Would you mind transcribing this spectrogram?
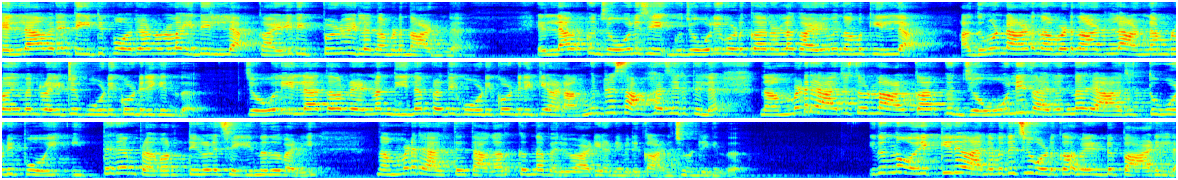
എല്ലാവരെയും തീറ്റി പോരാനുള്ള ഇതില്ല. കഴിവ് ഇപ്പോഴും ഇല്ല നമ്മുടെ നാടിന്. എല്ലാവർക്കും ജോലി ജോലി കൊടുക്കാനുള്ള കഴിവ് നമുക്കില്ല. അതുകൊണ്ടാണ് നമ്മുടെ നാട്ടിലെ അൺഎംപ്ലോയ്മെന്റ് റേറ്റ് കൂടിക്കൊണ്ടിരിക്കുന്നത്. ജോലി ഇല്ലാത്തവരുടെ എണ്ണം ദിനം പ്രതി കൂടിക്കൊണ്ടിരിക്കുകയാണ്. അങ്ങനെ ഒരു സാഹചര്യത്തിൽ നമ്മുടെ രാജ്യത്തുള്ള ആൾക്കാർക്ക് ജോലി തരുന്ന രാജ്യത്തുകൂടി പോയി ഇത്തരം പ്രവർത്തികൾ ചെയ്യുന്നത് വഴി നമ്മുടെ രാജ്യത്തെ തകർക്കുന്ന പരിപാടിയാണ് ഇവർ കാണിച്ചുകൊണ്ടിരിക്കുന്നത്. ഇതൊന്നും ഒരിക്കലും അനുവദിച്ചു കൊടുക്കാൻ വേണ്ടിയിട്ട് പാടില്ല.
